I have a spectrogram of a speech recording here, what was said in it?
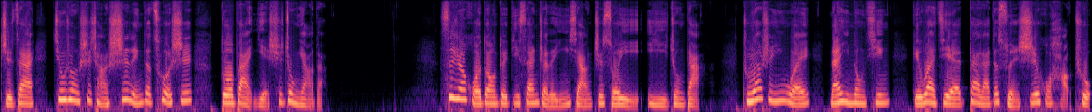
旨在纠正市场失灵的措施多半也是重要的。私人活动对第三者的影响之所以意义重大，主要是因为难以弄清给外界带来的损失或好处。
